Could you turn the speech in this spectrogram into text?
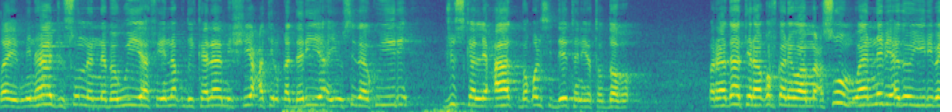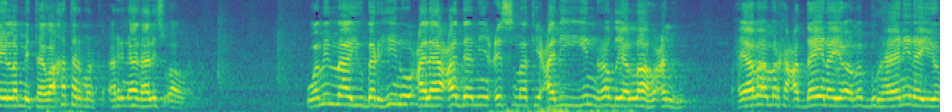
Ayb minhaaju sunna nabawiya fii naqdi kalaami shiicati alqadariya ayuu sidaa ku yidhi juska lixaad boqol sideetan iyo toddobo marka haddaad tiraa qofkani waa macsuum waa nebi adoo yidhi bay la mid tahay. Waa khatar marka arrin aada halis u ah wa mima yubarhinu calaa cadami cismati caliyin radia allahu canhu. Waxyaabaha marka caddaynayo ama burhaaninayo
